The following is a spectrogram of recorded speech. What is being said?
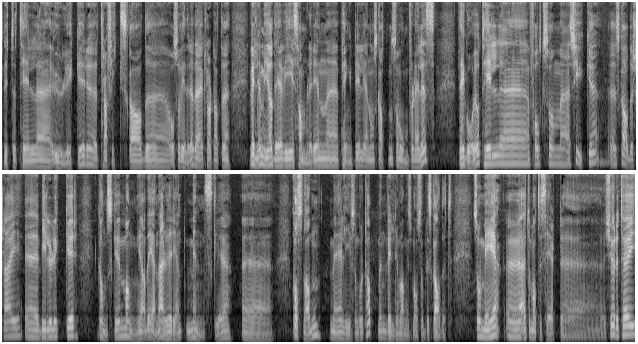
knyttet til ulykker, trafikkskade osv. Det er klart at veldig mye av det vi samler inn penger til gjennom skatten, som omfordeles, det går jo til eh, folk som er syke, eh, skader seg, eh, bilulykker. Ganske mange av det ene er det rent menneskelige kostnaden med liv som går tapt, men veldig mange som også blir skadet. Så med automatisert kjøretøy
